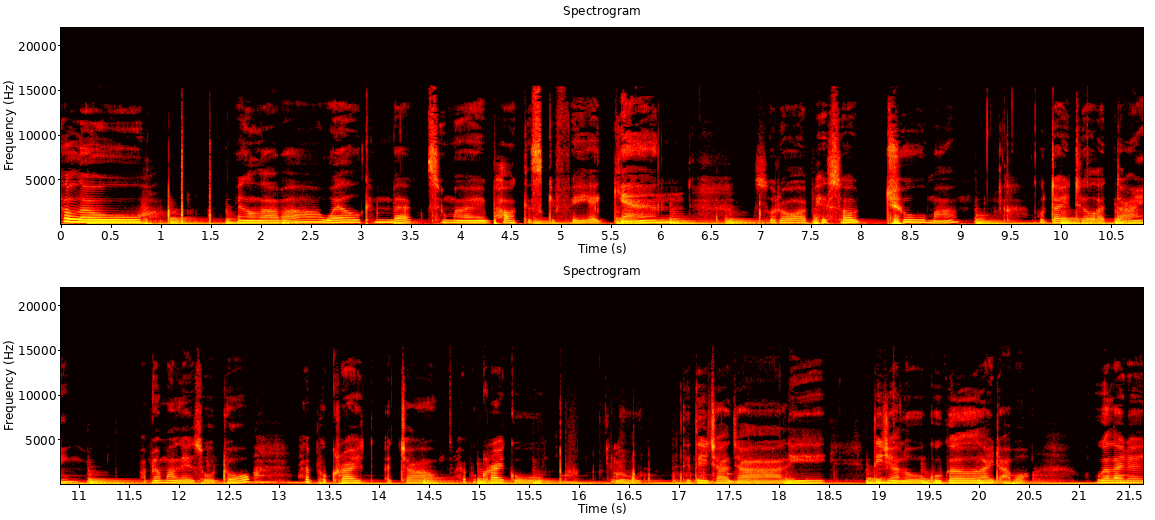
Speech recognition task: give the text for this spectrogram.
Hello မင်္ဂလာပါ Welcome back to my podcast cafe again ဆိုတော့ episode 2မှာခု title အတိုင်းဘာပြောမှလဲဆိုတော့ hypocrite အကြောင်း hypocrite ကိုဟိုတည်တည်ချာချာလေးသိကြလို့ Google လိုက်တာပေါ့ Google လိုက်တဲ့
